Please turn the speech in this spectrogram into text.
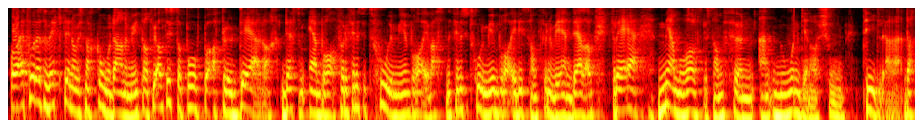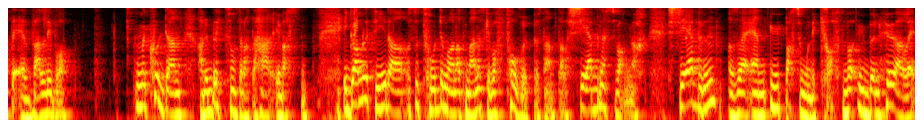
Og jeg tror det er så viktig når vi snakker om moderne myter, at vi alltid stopper opp og applauderer det som er bra. For det finnes utrolig mye bra i Vesten. Det finnes utrolig mye bra i de samfunnene vi er en del av. For det er mer moralske samfunn enn noen generasjon tidligere. Dette er veldig bra. Men hvordan har det blitt sånn som dette her i Vesten? I gamle tider så trodde man at mennesket var forutbestemt, eller skjebnesvanger. Skjebnen, altså en upersonlig kraft, var ubønnhørlig.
